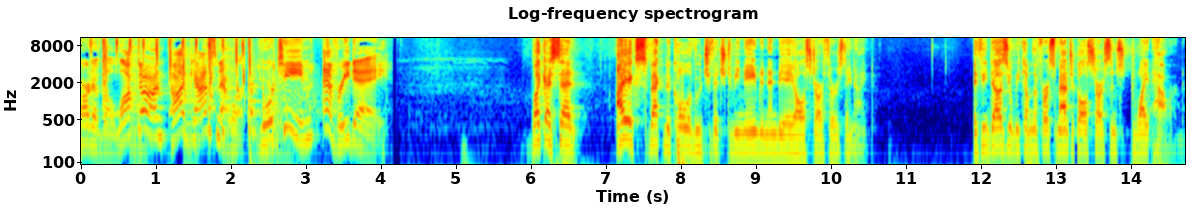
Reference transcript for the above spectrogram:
part of the Locked On Podcast Network. Your team every day. Like I said, I expect Nikola Vucevic to be named an NBA All Star Thursday night. If he does, he'll become the first Magic All Star since Dwight Howard.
